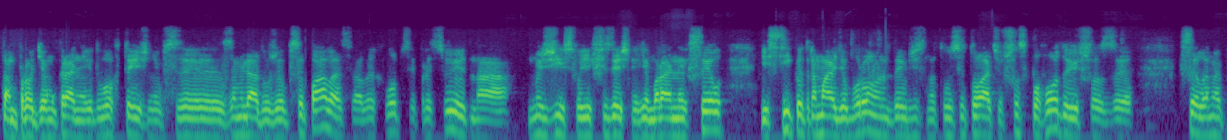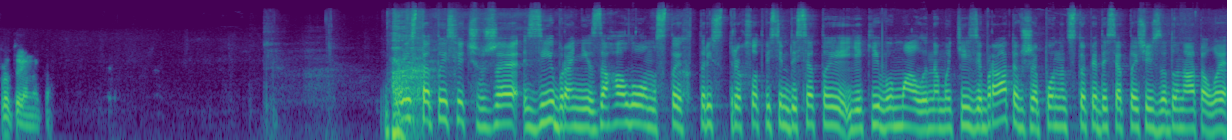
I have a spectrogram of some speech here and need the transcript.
там протягом крайніх двох тижнів, земля дуже обсипалася, але хлопці працюють на межі своїх фізичних і моральних сил і стійко тримають оборону, не дивлячись на ту ситуацію, що з погодою, що з силами противника. 300 тисяч вже зібрані загалом з тих 380, які ви мали на меті зібрати. Вже понад 150 тисяч задонатили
